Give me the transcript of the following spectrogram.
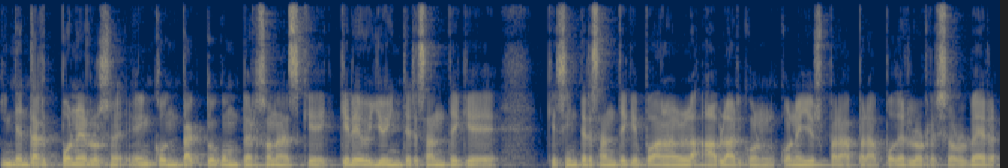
intentar ponerlos en contacto con personas que creo yo interesante que, es interesante que puedan hablar con, ellos para, poderlo resolver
